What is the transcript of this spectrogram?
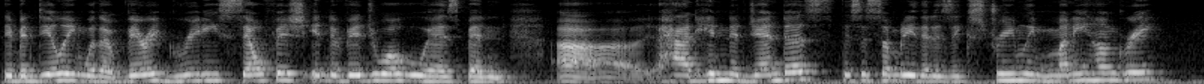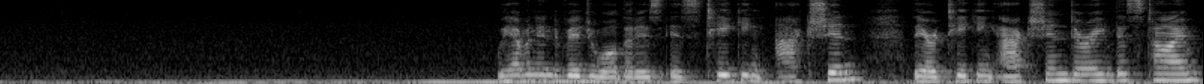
They've been dealing with a very greedy, selfish individual who has been uh, had hidden agendas. This is somebody that is extremely money hungry. We have an individual that is is taking action. They are taking action during this time.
